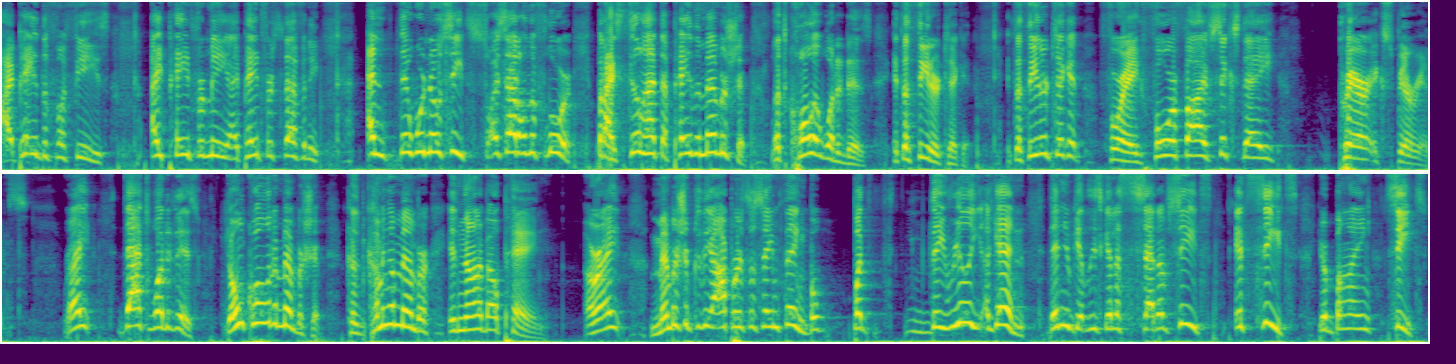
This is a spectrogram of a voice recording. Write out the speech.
I paid the fees. I paid for me. I paid for Stephanie. And there were no seats, so I sat on the floor. But I still had to pay the membership. Let's call it what it is. It's a theater ticket. It's a theater ticket for a four, five, six day prayer experience, right? That's what it is. Don't call it a membership because becoming a member is not about paying. All right? Membership to the opera is the same thing, but but they really again then you get at least get a set of seats it's seats you're buying seats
